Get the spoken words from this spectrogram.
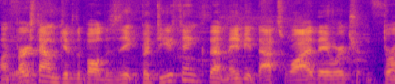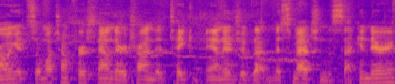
On Yeah. first down, give the ball to Zeke." But do you think that maybe that's why they were tr- throwing it so much on first down? They were trying to take advantage of that mismatch in the secondary.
